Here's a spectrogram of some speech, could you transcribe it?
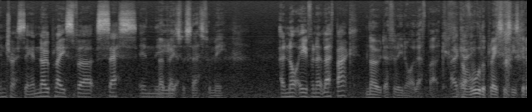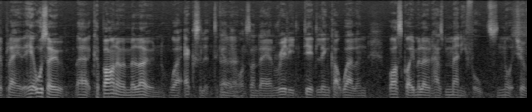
interesting. And no place for Cess in the. No place for Cess for me. And not even at left back? No, definitely not at left back. Okay. Of all the places he's going to play, he also uh, Kebano and Malone were excellent together yeah. on Sunday and really did link up well. And while Scotty Malone has many faults, which of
